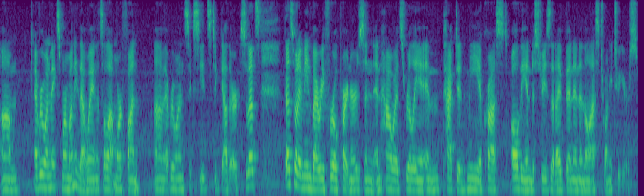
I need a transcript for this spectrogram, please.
um, everyone makes more money that way, and it's a lot more fun. Um, everyone succeeds together. So that's that's what I mean by referral partners and, and how it's really impacted me across all the industries that I've been in in the last 22 years.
